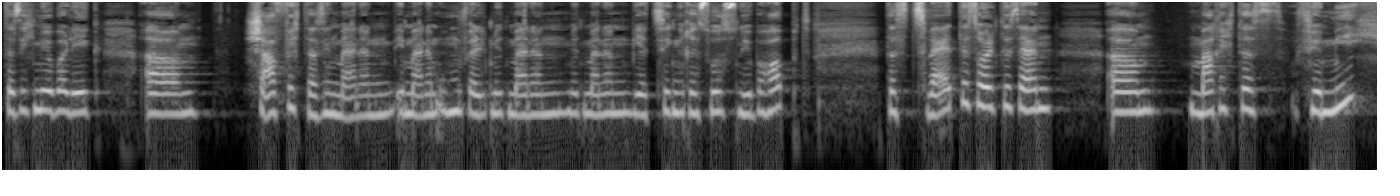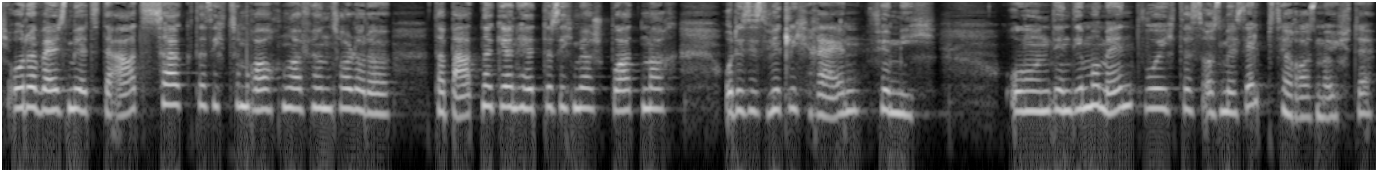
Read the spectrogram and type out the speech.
dass ich mir überlege, ähm, schaffe ich das in meinem, in meinem Umfeld mit meinen, mit meinen jetzigen Ressourcen überhaupt? Das zweite sollte sein, ähm, mache ich das für mich oder weil es mir jetzt der Arzt sagt, dass ich zum Rauchen aufhören soll oder der Partner gern hätte, dass ich mehr Sport mache oder es ist wirklich rein für mich. Und in dem Moment, wo ich das aus mir selbst heraus möchte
